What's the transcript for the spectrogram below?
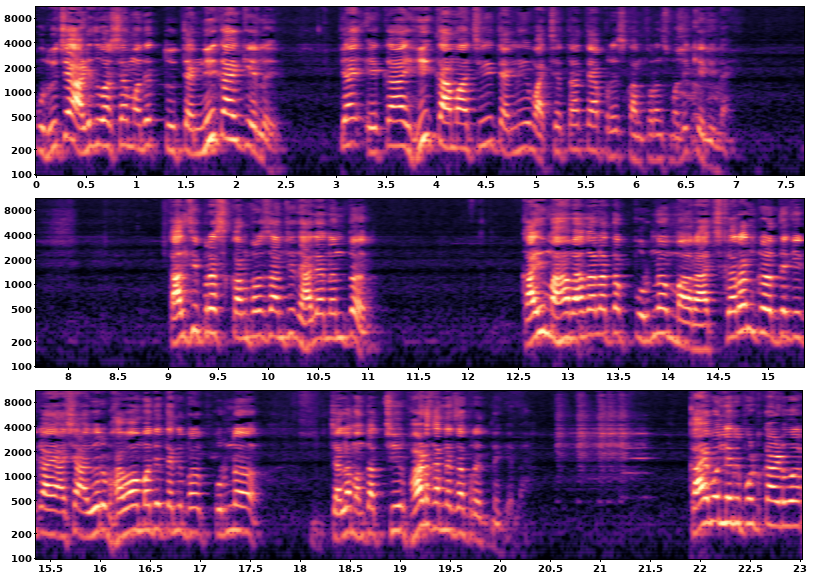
पूर्वीच्या अडीच वर्षामध्ये तू त्यांनी काय केलंय? त्या एकाही कामाची त्यांनी वाच्यता त्या प्रेस कॉन्फरन्समध्ये केली नाही. कालची प्रेस कॉन्फरन्स आमची झाल्यानंतर काही महाभागाला तर पूर्ण म- राजकारण कळतं की काय अशा आविर्भावामध्ये त्यांनी पूर्ण त्याला म्हणतात चिरफाड करण्याचा प्रयत्न केला. काय बोलले रिपोर्ट कार्डवर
